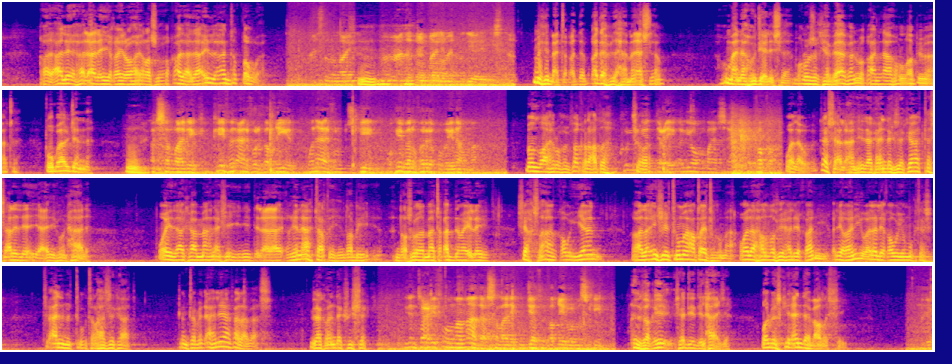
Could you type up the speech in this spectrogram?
قال عليه هل عليه غيرها يا رسول الله؟ قال لا إلا أن تتطوع ما معنى لمن هدي الإسلام؟ مثل ما تقدم قد أفلح من أسلم. هو معنى هدي الإسلام. ورزق كفافا وقنعه الله بما أتاه. طوبى الجنة. أحسن الله عليك. كيف نعرف الفقير ونعرف المسكين؟ وكيف نفرق بينهما؟ من ظاهره الفقر أعطاه كل يدعي اليوم الله يسعدك الفقر. ولو تسأل عنه إذا كان عندك زكاة تسأل اللي يعرفون حاله. وإذا كان معنا شيء يدل على غناه تعطيه. ربي الرسول لما تقدم إليه شخصان قويان قال إن شئتما أعطيتكما ولا حظ فيها لغني لغني ولا لقوي مكتسب. تعلم تراها زكاة كنت من أهلها فلا بأس. إذا كان عندك في الشك. إذا تعرفهما ماذا؟ أحسن الله عليكم. جهة الفقير والمسكين. الفقير شديد الحاجة والمسكين عنده بعض الشيء.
